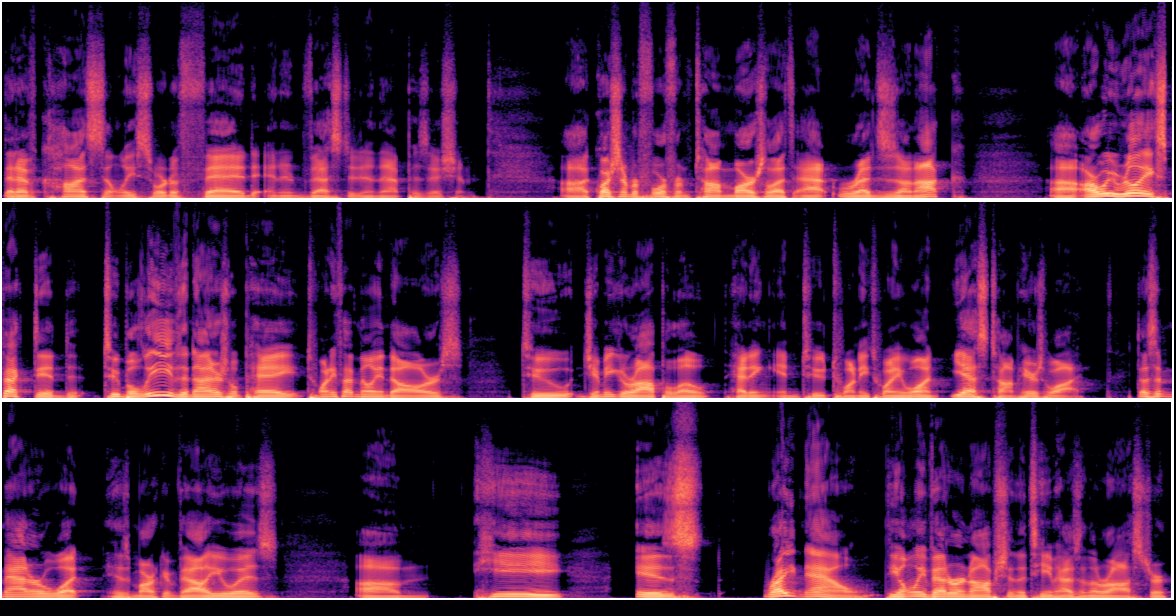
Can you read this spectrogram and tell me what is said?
that have constantly sort of fed and invested in that position. Uh, question number four from Tom Marshall. That's at Red Zanak. Uh, are we really expected to believe the Niners will pay $25 million to Jimmy Garoppolo heading into 2021? Yes, Tom, here's why. Doesn't matter what his market value is. Um, he is right now the only veteran option the team has on the roster.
